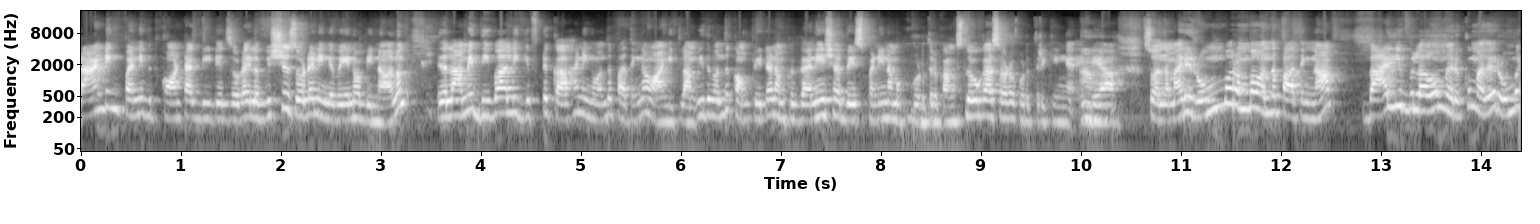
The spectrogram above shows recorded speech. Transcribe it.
பிராண்டிங் பண்ணி வித் காண்டாக்ட் டீடைல்ஸோட இல்லை விஷஸோட நீங்க வேணும் அப்படின்னாலும் இதெல்லாமே திவாலி கிஃப்ட்டுக்காக நீங்க வந்து பார்த்தீங்கன்னா வாங்கிக்கலாம். இது வந்து கம்ப்ளீட்டா நமக்கு கணேஷா பேஸ் பண்ணி நமக்கு கொடுத்துருக்காங்க. ஸ்லோகாஸோட கொடுத்துருக்கீங்க இல்லையா? ஸோ அந்த மாதிரி ரொம்ப ரொம்ப வந்து பார்த்தீங்கன்னா வேல்யூபுளாகவும் இருக்கும். அதே ரொம்ப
